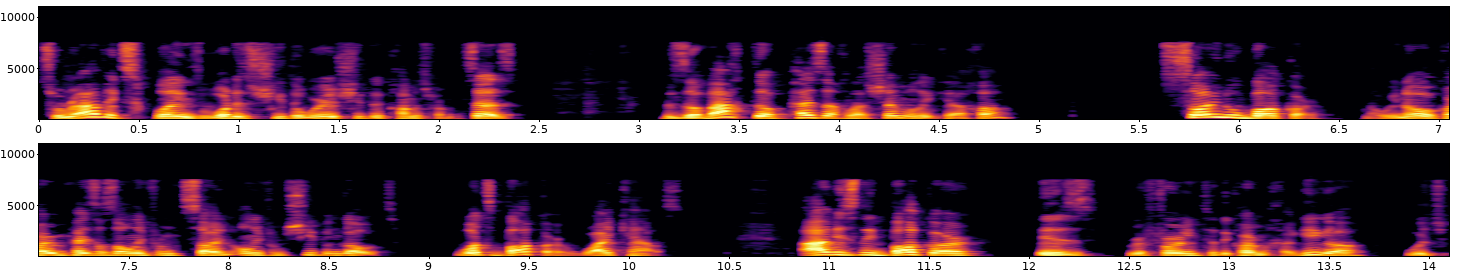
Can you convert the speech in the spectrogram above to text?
So Rav explains what is Shita, where Shita comes from. It says, Pesach Soinu Bakar. Now we know korban Pesach is only from Soin, only from sheep and goats. What's Bakar? Why cows? Obviously, Bakar is referring to the korban Chagiga, which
